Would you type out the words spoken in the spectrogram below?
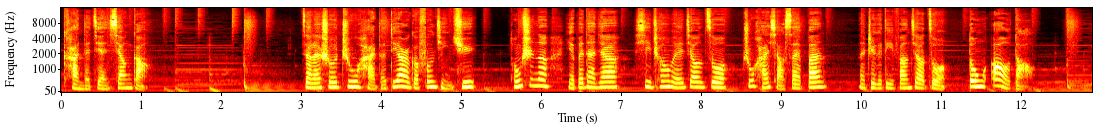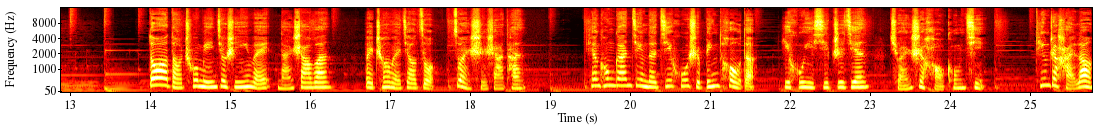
看得见香港。再来说珠海的第二个风景区，同时呢也被大家戏称为叫做珠海小塞班，那这个地方叫做东澳岛。东澳岛出名就是因为南沙湾，被称为叫做钻石沙滩，天空干净的几乎是冰透的。一呼一吸之间全是好空气，听着海浪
